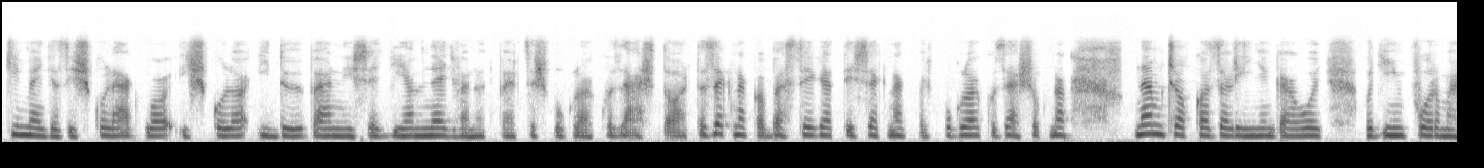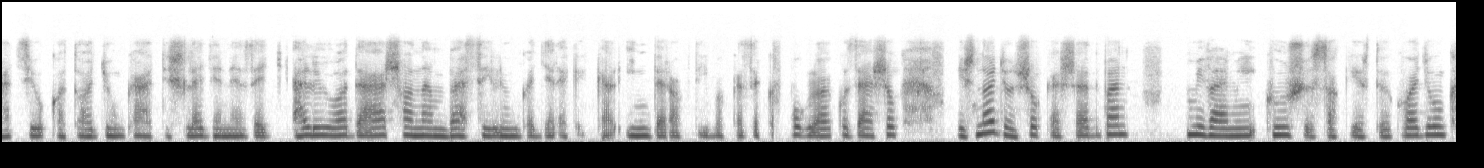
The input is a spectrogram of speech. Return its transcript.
kimegy az iskolákba iskola időben, és egy ilyen 45 perces foglalkozást tart. Ezeknek a beszélgetéseknek, vagy foglalkozásoknak nem csak az a lényege, hogy, hogy információkat adjunk át, és legyen ez egy előadás, hanem beszélünk a gyerekekkel, interaktívak ezek a foglalkozások, és nagyon sok esetben mivel mi külső szakértők vagyunk,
